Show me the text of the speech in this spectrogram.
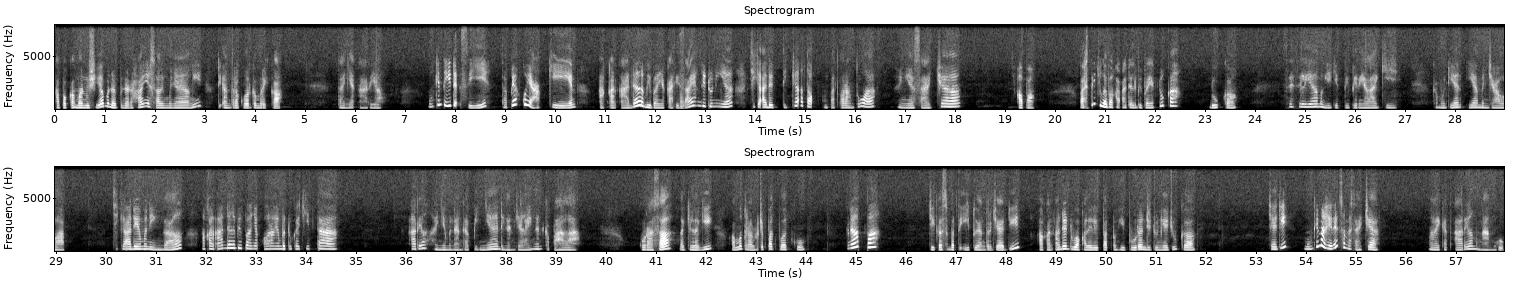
Apakah manusia benar-benar hanya saling menyayangi di antara keluarga mereka? Tanya Ariel. Mungkin tidak sih, tapi aku yakin akan ada lebih banyak kasih sayang di dunia jika ada tiga atau empat orang tua. Hanya saja, apa? Pasti juga bakal ada lebih banyak duka. Duka? Cecilia menggigit bibirnya lagi. Kemudian ia menjawab, jika ada yang meninggal, akan ada lebih banyak orang yang berduka cita. Ariel hanya menanggapinya dengan gelengan kepala. Kurasa lagi-lagi kamu terlalu cepat buatku. Kenapa? Jika seperti itu yang terjadi, akan ada dua kali lipat penghiburan di dunia juga. Jadi, mungkin akhirnya sama saja. Malaikat Ariel mengangguk.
